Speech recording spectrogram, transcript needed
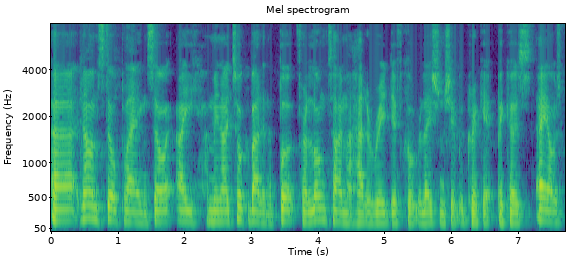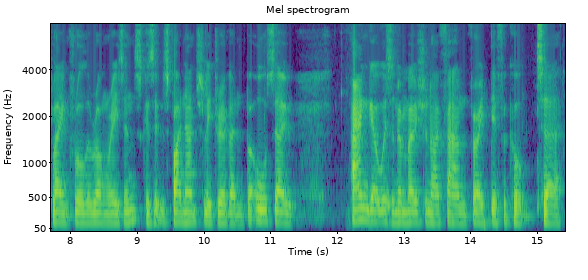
Uh, no, I'm still playing. So I, I mean, I talk about it in the book. For a long time, I had a really difficult relationship with cricket because a, I was playing for all the wrong reasons because it was financially driven, but also anger was an emotion I found very difficult to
